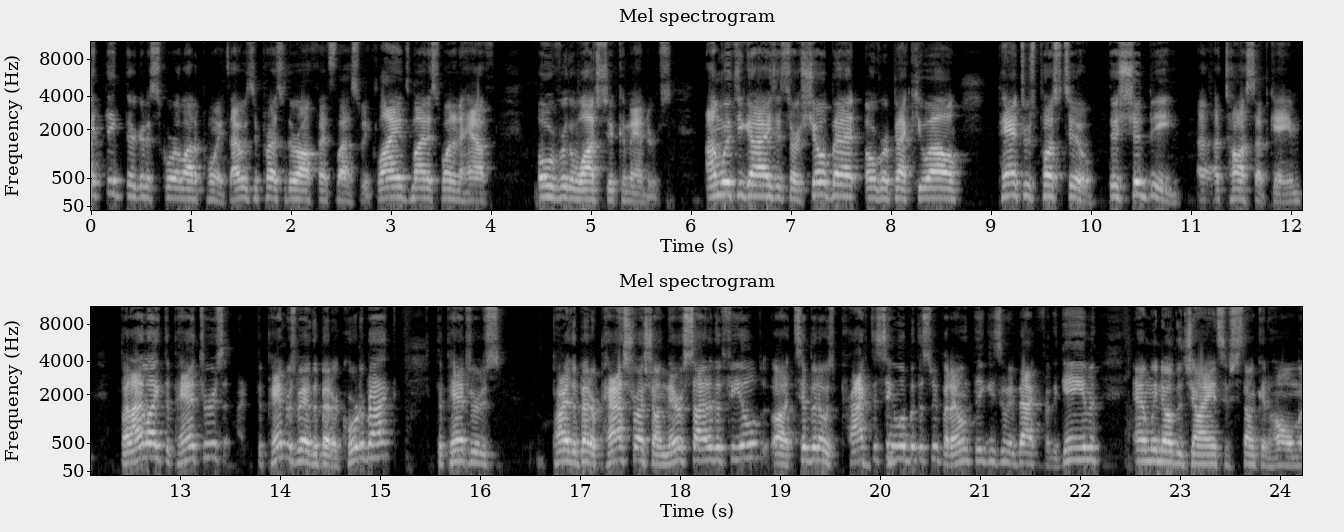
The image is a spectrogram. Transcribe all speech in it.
I think they're going to score a lot of points. I was impressed with their offense last week. Lions minus one and a half over the Washington Commanders. I'm with you guys. It's our show bet over at BetQL. Panthers plus two. This should be a, a toss up game, but I like the Panthers. The Panthers may have the better quarterback. The Panthers probably the better pass rush on their side of the field. Uh, Thibodeaux is practicing a little bit this week, but I don't think he's going to be back for the game. And we know the Giants have stunk at home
